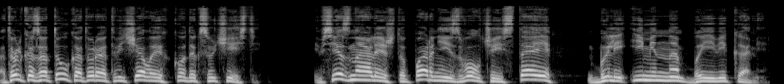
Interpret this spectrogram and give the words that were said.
а только за ту, которая отвечала их кодексу чести. И все знали, что парни из волчьей стаи были именно боевиками.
